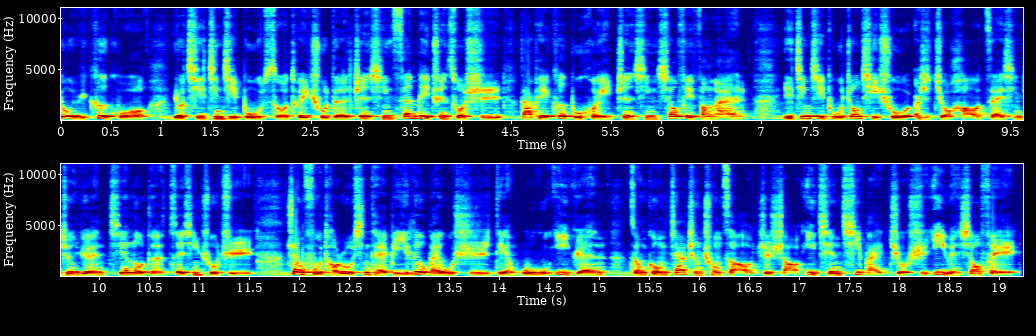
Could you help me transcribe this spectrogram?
优于各国。尤其经济部所推出的振兴三倍券措施，搭配各部会振兴消费方案。以经济部中企处二十九号在行政院揭露的最新数据，政府投入新台币六百五十点五五亿元，总共加成创造至少一千七百九十亿元消费，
